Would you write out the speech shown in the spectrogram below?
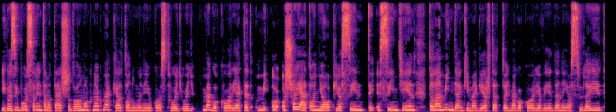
igaziból szerintem a társadalmaknak meg kell tanulniuk azt, hogy, hogy meg akarják, tehát a, a saját anyja-apja szint, szintjén talán mindenki megértette, hogy meg akarja védeni a szüleit,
